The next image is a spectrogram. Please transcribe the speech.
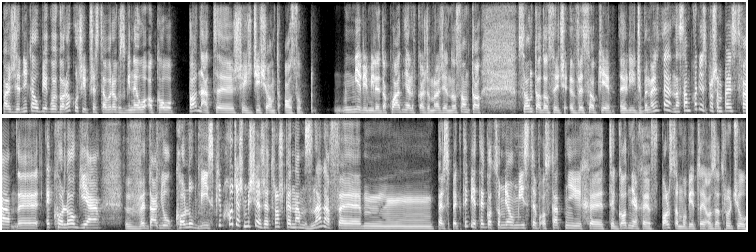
października ubiegłego roku, czyli przez cały rok zginęło około ponad 60 osób nie wiem ile dokładnie, ale w każdym razie no są, to, są to dosyć wysokie liczby. No na, na sam koniec, proszę Państwa, e, ekologia w wydaniu kolumbijskim, chociaż myślę, że troszkę nam znana w mm, perspektywie tego, co miało miejsce w ostatnich e, tygodniach w Polsce. Mówię tutaj o zatruciu,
